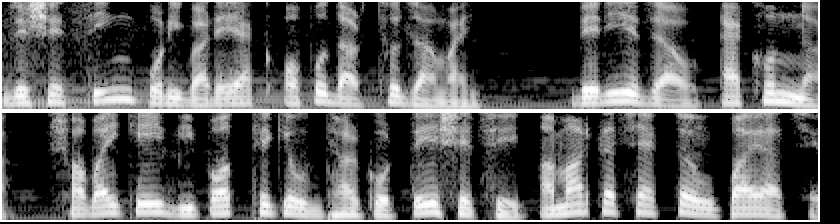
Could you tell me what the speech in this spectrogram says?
যে সে সিং পরিবারে এক অপদার্থ জামাই। বেরিয়ে যাও। এখন না, সবাইকে এই বিপদ থেকে উদ্ধার করতে এসেছি। আমার কাছে একটা উপায় আছে।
